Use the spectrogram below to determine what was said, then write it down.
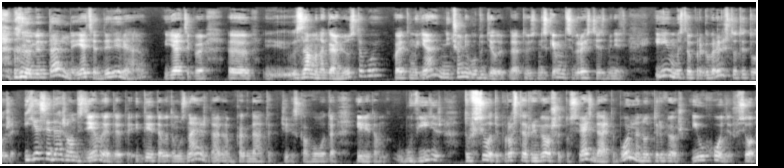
но ментально я тебе доверяю, я, типа, э, за моногамию с тобой, поэтому я ничего не буду делать, да, то есть ни с кем не собираюсь тебя изменять. И мы с тобой проговорили, что ты тоже. И если даже он сделает это, и ты это об этом узнаешь, да, там, когда-то, через кого-то, или там увидишь, то все, ты просто рвешь эту связь, да, это больно, но ты рвешь и уходишь, все.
